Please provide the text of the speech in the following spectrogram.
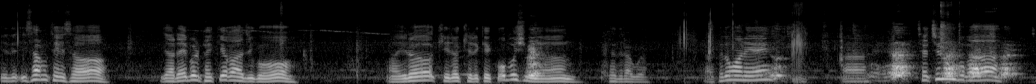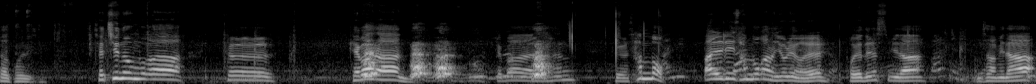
이, 이 상태에서 이제 랩을 벗겨 가지고 어, 이렇게 이렇게 이렇게 꼽으시면 되더라고요. 자, 그동안에 아, 제치농부가 저 보여주세요. 제치농부가 그 개발한 개발한 그 삽목 빨리 삽목하는 요령을 보여드렸습니다. 감사합니다.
